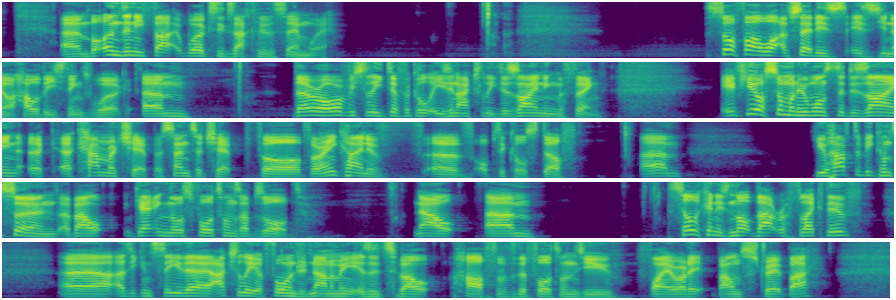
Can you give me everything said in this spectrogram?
Um, but underneath that, it works exactly the same way. So far, what I've said is, is you know, how these things work. Um, there are obviously difficulties in actually designing the thing. If you're someone who wants to design a, a camera chip, a sensor chip for, for any kind of, of optical stuff, um, you have to be concerned about getting those photons absorbed. Now, um, silicon is not that reflective. Uh, as you can see there, actually at 400 nanometers, it's about half of the photons you fire at it bounce straight back.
